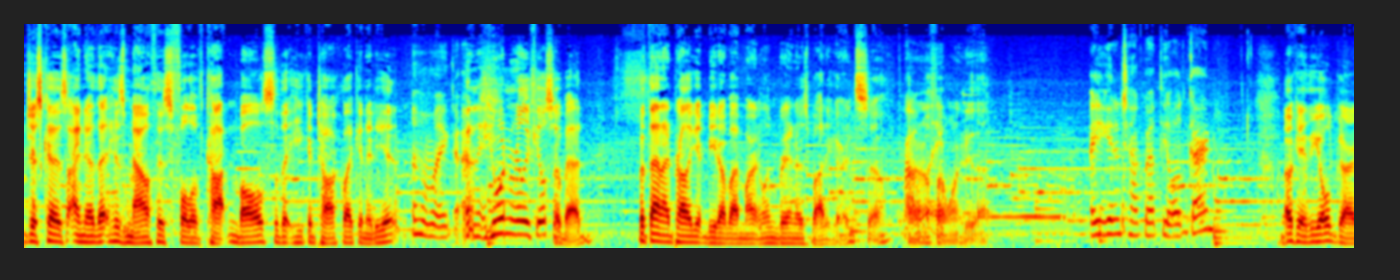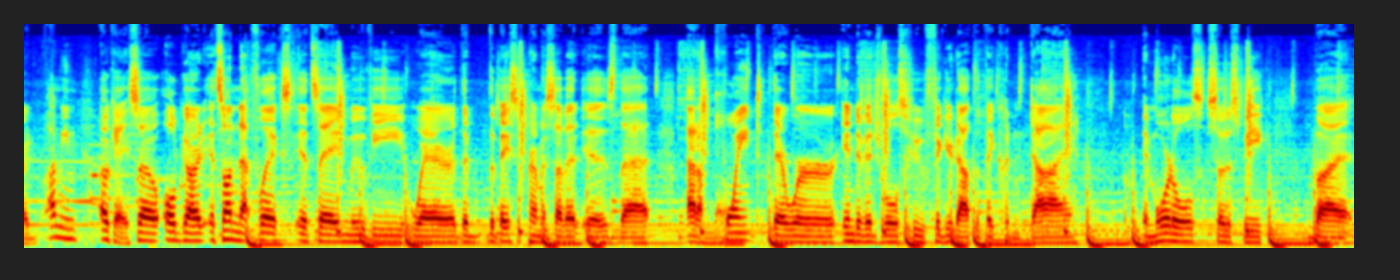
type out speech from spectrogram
Just because I know that his mouth is full of cotton balls so that he could talk like an idiot. Oh my And god. he wouldn't really feel so bad. But then I'd probably get beat up by Marlon Brando's bodyguards, so I don't know if I want to do that. Are you gonna talk about the old guard? Okay, The Old Guard. I mean, okay, so Old Guard, it's on Netflix. It's a movie where the, the basic premise of it is that at a point there were individuals who figured out that they couldn't die, immortals, so to speak, but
